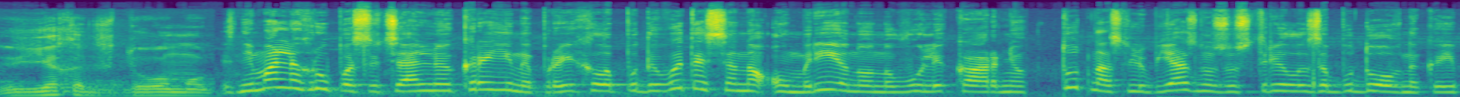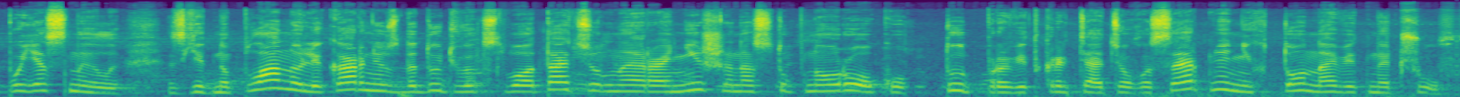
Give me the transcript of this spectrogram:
ехать с дому, Знімальна група соціальної країни приїхала подивитися на омріяну нову лікарню. Тут нас люб'язно зустріли забудовники і пояснили, згідно плану, лікарню здадуть в експлуатацію не раніше наступного року. Тут про відкриття цього серпня ніхто навіть не чув.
